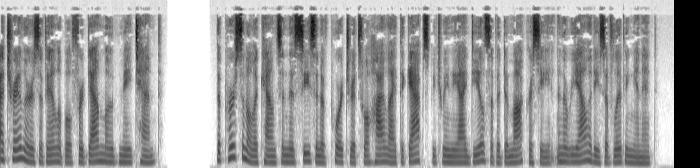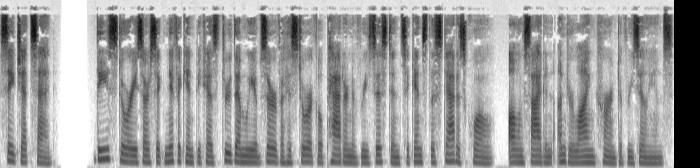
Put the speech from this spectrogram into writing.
A trailer is available for download May 10th. The personal accounts in this season of portraits will highlight the gaps between the ideals of a democracy and the realities of living in it, Sajet said. These stories are significant because through them we observe a historical pattern of resistance against the status quo, alongside an underlying current of resilience.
